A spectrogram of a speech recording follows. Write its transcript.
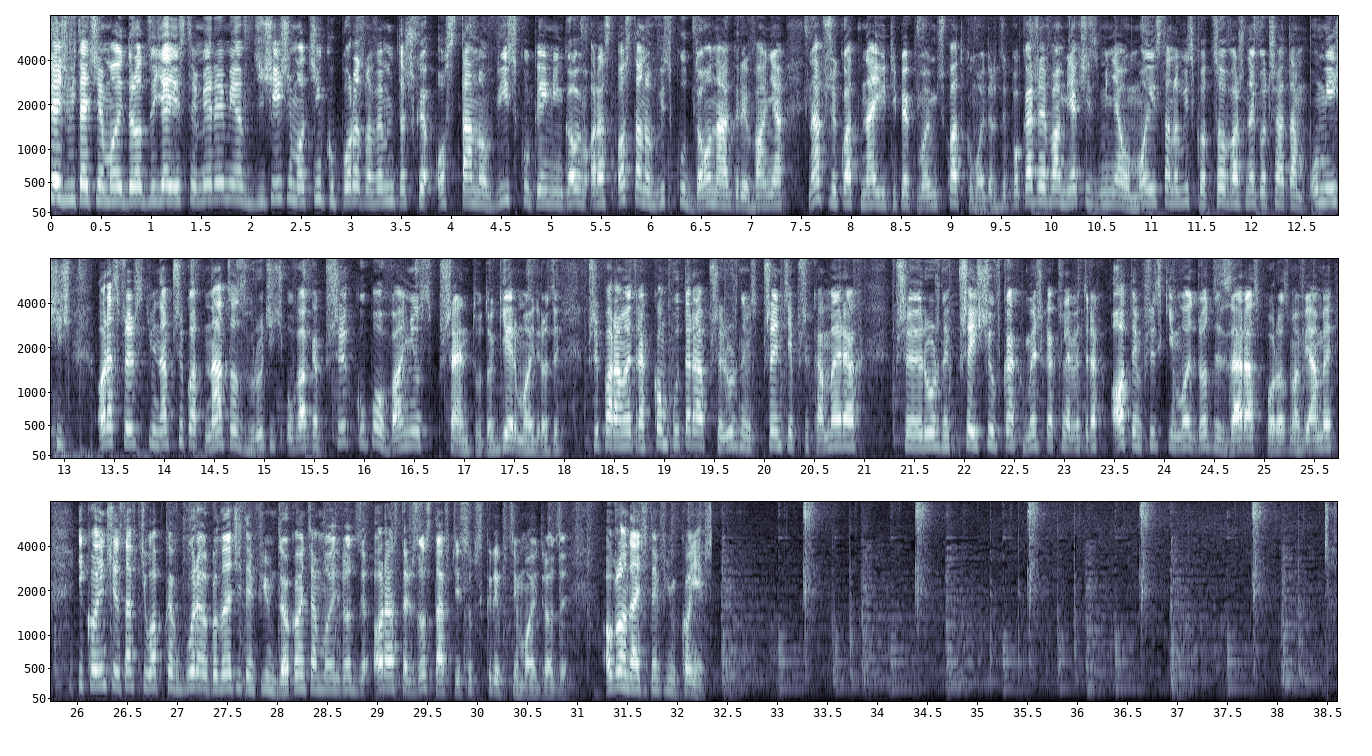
Cześć, witajcie moi drodzy, ja jestem Jeremia. W dzisiejszym odcinku porozmawiamy troszkę o stanowisku gamingowym oraz o stanowisku do nagrywania, na przykład na YouTube, jak w moim przypadku, moi drodzy. Pokażę wam, jak się zmieniało moje stanowisko, co ważnego trzeba tam umieścić oraz przede wszystkim na przykład na co zwrócić uwagę przy kupowaniu sprzętu do gier, moi drodzy. Przy parametrach komputera, przy różnym sprzęcie, przy kamerach, przy różnych przejściówkach, myszkach, klawiaturach. O tym wszystkim, moi drodzy, zaraz porozmawiamy. I koniecznie zostawcie łapkę w górę, oglądajcie ten film do końca, moi drodzy, oraz też zostawcie subskrypcję, moi drodzy. Oglądajcie ten film koniecznie.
